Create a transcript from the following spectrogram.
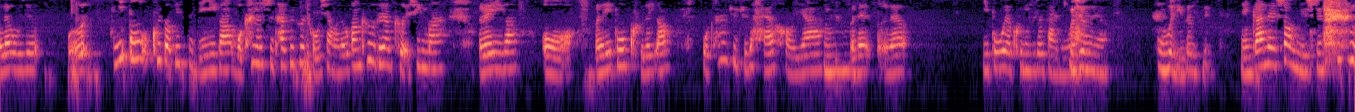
后来我就我一波看照片之前，伊讲我看的是他 QQ 头像，我讲 QQ 头像可信吗？后来伊讲哦，后来一波看了，伊讲我看上去觉得还好呀。后来后来一波我也看不出来啥人。我晓得呀，我问认得是人家那少女时代人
